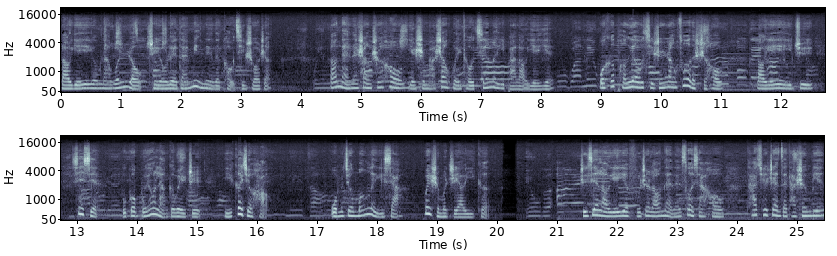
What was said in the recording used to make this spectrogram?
老爷爷用那温柔却又略带命令的口气说着。老奶奶上车后也是马上回头牵了一把老爷爷。我和朋友起身让座的时候，老爷爷一句谢谢，不过不用两个位置，一个就好。我们就懵了一下，为什么只要一个？只见老爷爷扶着老奶奶坐下后，他却站在她身边，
